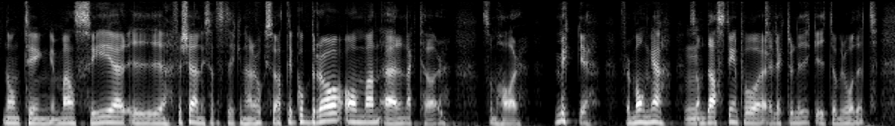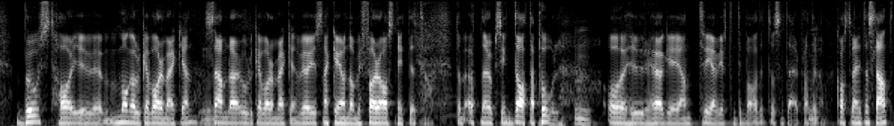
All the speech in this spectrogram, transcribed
någonting man ser i försäljningsstatistiken här också, att det går bra om man är en aktör som har mycket för många, Mm. som Dustin på elektronik, IT-området. Boost har ju många olika varumärken, Mm. samlar olika varumärken. Vi har ju snackat om dem i förra avsnittet. De öppnar upp sin datapool Mm. och hur hög är entréavgiften till badet och sånt där pratar vi Mm. om. Kostar en liten slant.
